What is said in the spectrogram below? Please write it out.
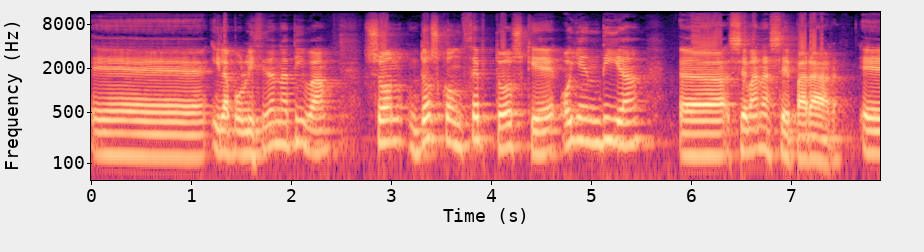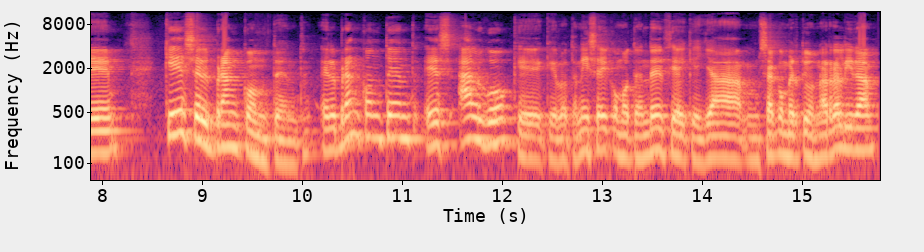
eh, y la publicidad nativa son dos conceptos que hoy en día eh, se van a separar. Eh, ¿Qué es el brand content? El brand content es algo que, lo tenéis ahí como tendencia y que ya se ha convertido en una realidad.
